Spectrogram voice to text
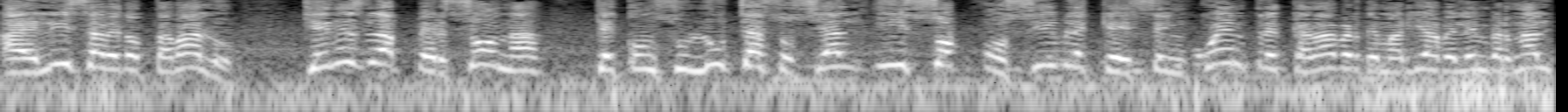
a Elizabeth Otavalo, quien es la persona que con su lucha social hizo posible que se encuentre el cadáver de María Belén Bernal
